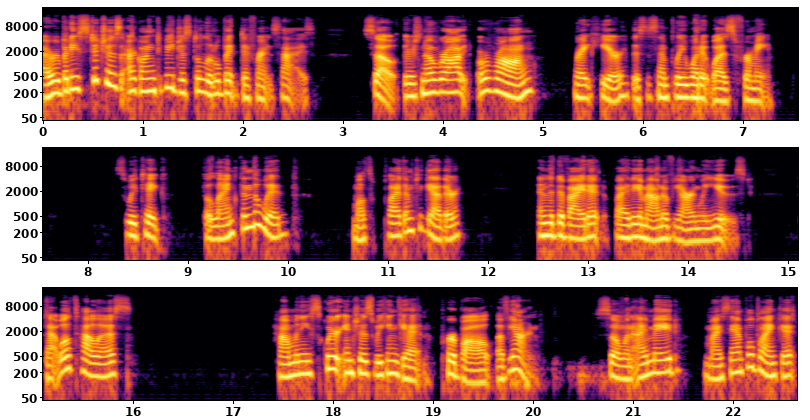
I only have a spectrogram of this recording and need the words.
everybody's stitches are going to be just a little bit different size. So there's no right or wrong right here. This is simply what it was for me. So we take the length and the width, multiply them together, and then divide it by the amount of yarn we used. That will tell us how many square inches we can get per ball of yarn. So when I made my sample blanket,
